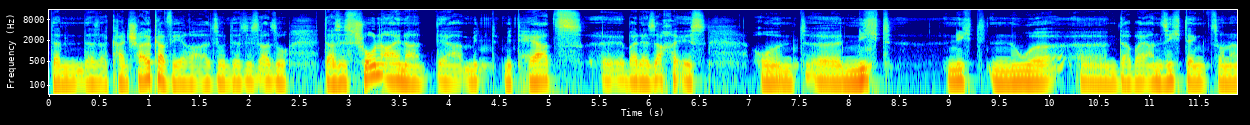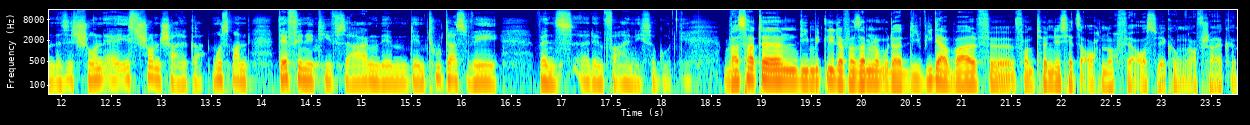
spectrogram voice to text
dann, dass er kein Schalker wäre. Also das ist also, das ist schon einer, der mit, mit Herz äh, bei der Sache ist und äh, nicht nicht nur äh, dabei an sich denkt, sondern es ist schon, er ist schon Schalker, muss man definitiv sagen. Dem, dem tut das weh, wenn es äh, dem Verein nicht so gut geht. Was hatte die Mitgliederversammlung oder die Wiederwahl für, von Tönnies jetzt auch noch für Auswirkungen auf Schalke?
